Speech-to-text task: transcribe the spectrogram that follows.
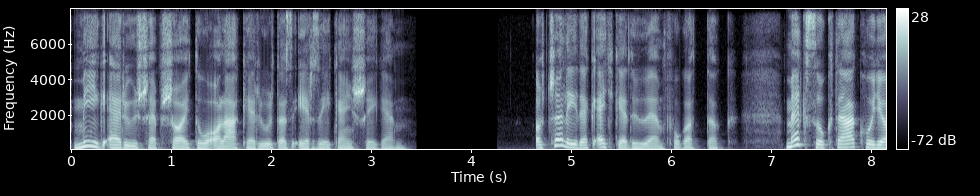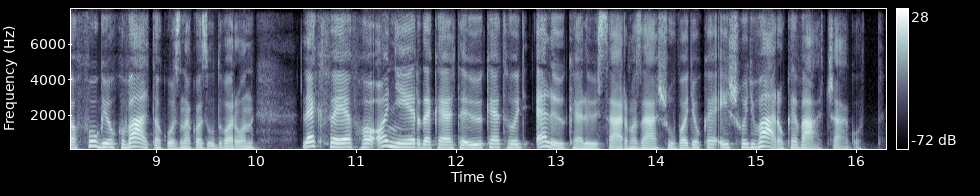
még erősebb sajtó alá került az érzékenységem. A cselédek egykedően fogadtak. Megszokták, hogy a foglyok váltakoznak az udvaron, legfeljebb, ha annyi érdekelte őket, hogy előkelő származású vagyok-e, és hogy várok-e váltságot.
